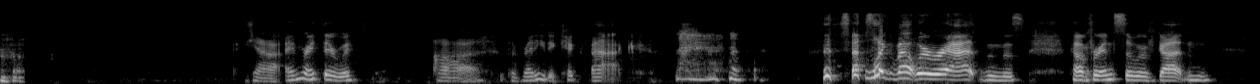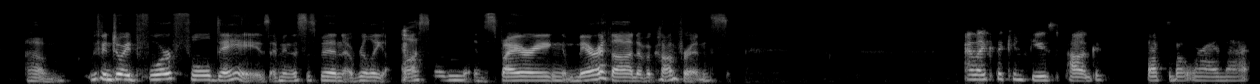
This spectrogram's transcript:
yeah, I'm right there with uh, the ready to kick back. Sounds like about where we're at in this conference. So we've gotten, um, we've enjoyed four full days. I mean, this has been a really awesome, inspiring marathon of a conference. I like the confused pug. That's about where I'm at.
